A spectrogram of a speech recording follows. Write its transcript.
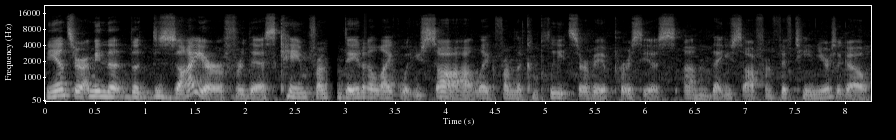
the answer, I mean, the, the desire for this came from data like what you saw, like from the complete survey of Perseus um, that you saw from 15 years ago.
